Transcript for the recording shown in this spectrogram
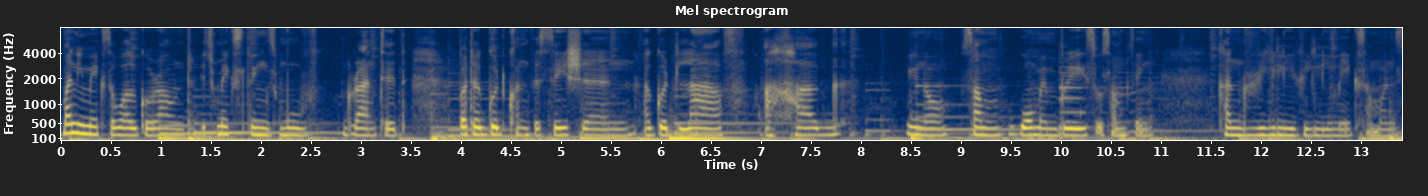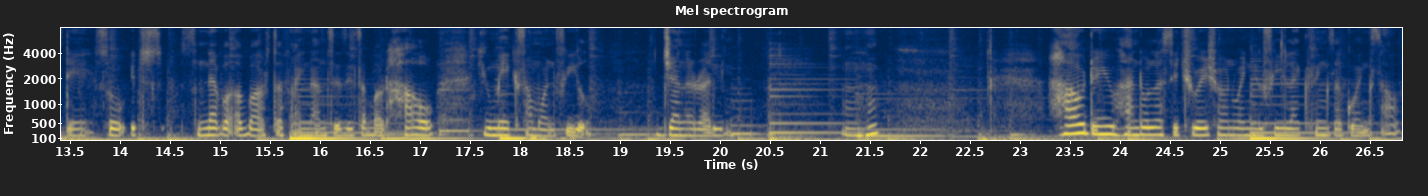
money makes the world go round, it makes things move granted, but a good conversation, a good laugh, a hug, you know, some warm embrace or something can really, really make someone's day. So it's, never about the finances, it's about how you make someone feel generally. Mm-hmm. How do you handle a situation when you feel like things are going south?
